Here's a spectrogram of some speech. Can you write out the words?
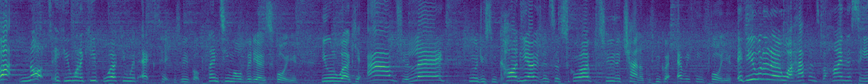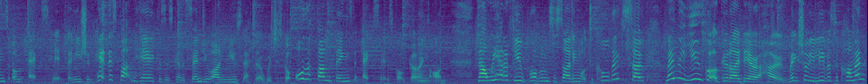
But not if you want to keep working with XHIT because we've got plenty more videos for you. You want to work your abs, your legs, you want to do some cardio, then subscribe to the channel because we've got everything for you. If you want to know what happens behind the scenes on XHIT, then you should hit this button here because it's going to send you our newsletter, which has got all the fun things that XHIT's got going on. Now, we had a few problems deciding what to call this, so maybe you've got a good idea at home. Make sure you leave us a comment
